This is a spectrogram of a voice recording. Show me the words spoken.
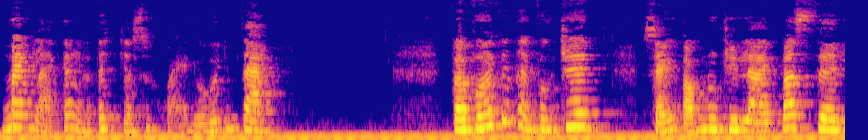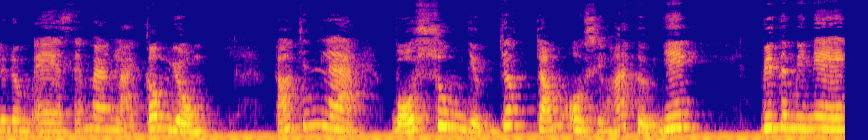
mang lại các lợi ích cho sức khỏe đối với chúng ta. Và với các thành phần trên, sản phẩm Nutrilite Basellinum E sẽ mang lại công dụng đó chính là bổ sung dưỡng chất chống oxy hóa tự nhiên, vitamin E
